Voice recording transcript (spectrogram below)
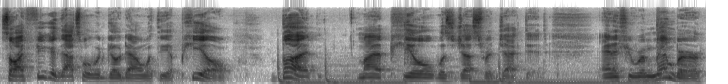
So I figured that's what would go down with the appeal, but my appeal was just rejected. And if you remember,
